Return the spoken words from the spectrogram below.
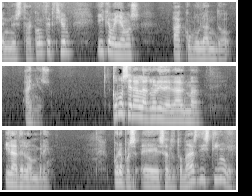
en nuestra concepción y que vayamos acumulando años. ¿Cómo será la gloria del alma y la del hombre? Bueno, pues eh, Santo Tomás distingue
